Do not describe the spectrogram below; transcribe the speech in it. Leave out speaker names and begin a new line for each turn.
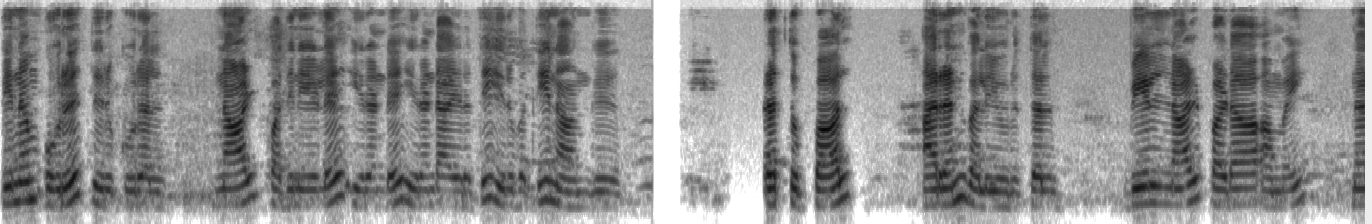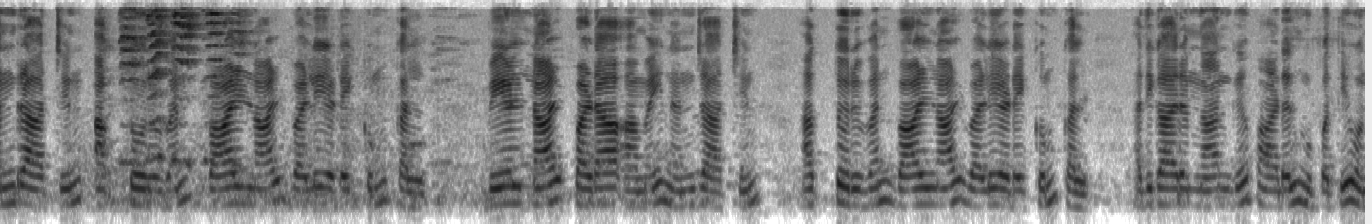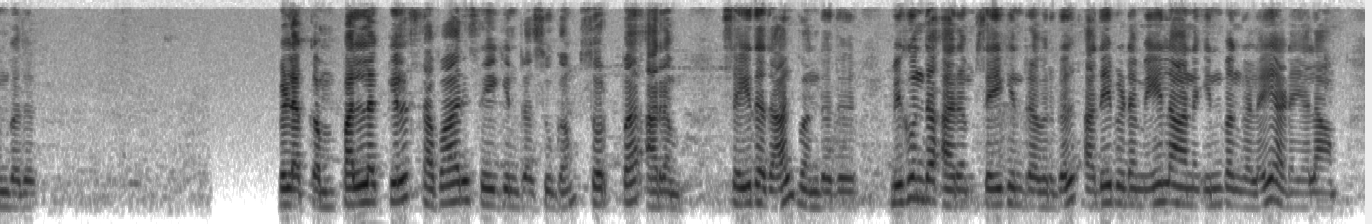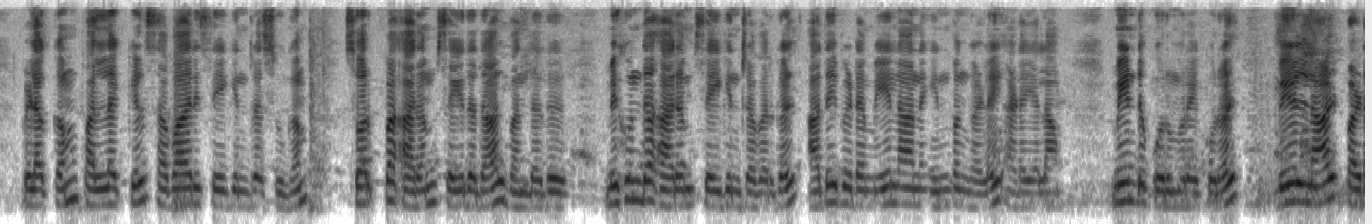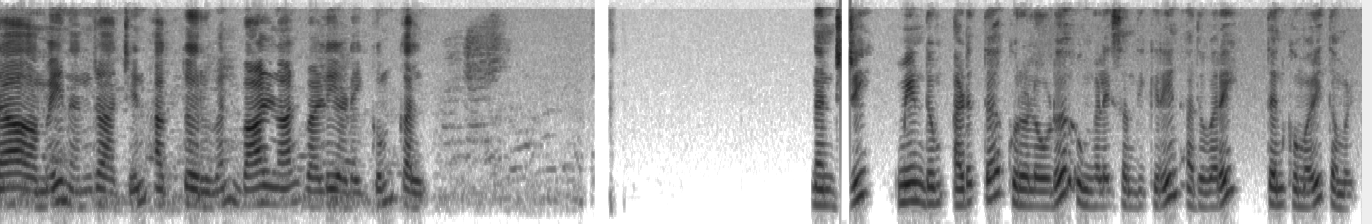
தினம் ஒரு திருக்குறள். நாள் பதினேழு இரண்டு இரண்டாயிரத்தி இருபத்தி நான்கு. அறத்துப்பால் அரண் வலியுறுத்தல். வீழ்நாள் படாஅமை நன்றாற்றின் அக்தொருவன் வாழ்நாள் வழியடைக்கும் கல். வீழ்நாள் படாஅமை நன்றாற்றின் அக்தொருவன் வாழ்நாள் வழியடைக்கும் கல். அதிகாரம் நான்கு பாடல் முப்பத்தி ஒன்பது. விளக்கம். பல்லக்கில் சவாரி செய்கின்ற சுகம் சொற்ப அறம் செய்ததால் வந்தது. மிகுந்த அறம் செய்கின்றவர்கள் அதைவிட மேலான இன்பங்களை அடையலாம். விளக்கம். பல்லக்கில் சவாரி செய்கின்ற சுகம் சொற்ப அறம் செய்ததால் வந்தது. மிகுந்த அறம் செய்கின்றவர்கள் அதைவிட மேலான இன்பங்களை அடையலாம். மீண்டும் ஒரு முறை குரல். வேல்நாள் படாமை நன்றாற்றின் அக்தொருவன் வாழ்நாள் வழியடைக்கும் கல். நன்றி. மீண்டும் அடுத்த குரலோடு உங்களை சந்திக்கிறேன். அதுவரை தென்குமரி தமிழ்.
